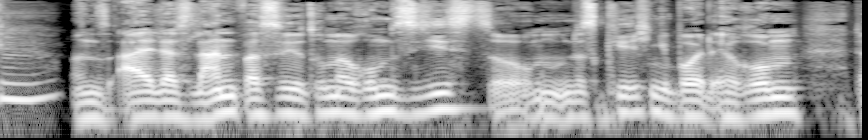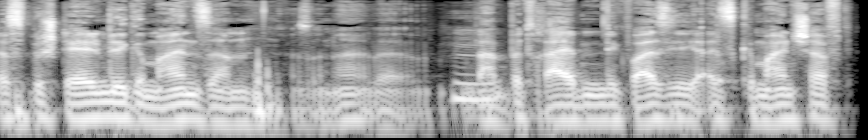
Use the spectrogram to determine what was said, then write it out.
Mhm. Und all das Land, was du hier drumherum siehst, so um das Kirchengebäude herum, das bestellen wir gemeinsam. Also, ne, mhm. betreiben wir quasi als Gemeinschaft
